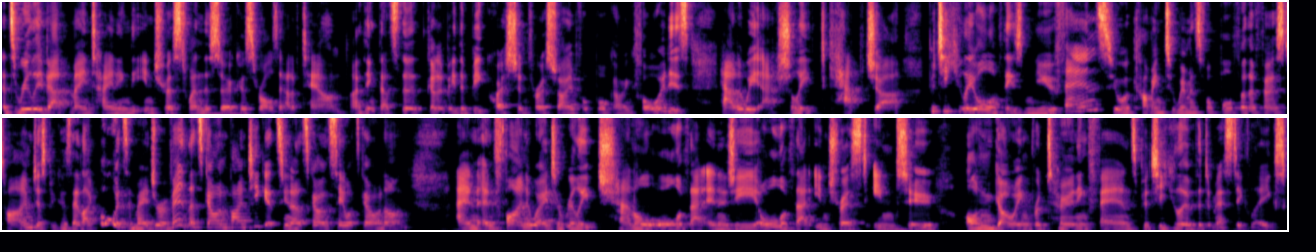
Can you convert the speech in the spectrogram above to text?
it's really about maintaining the interest when the circus rolls out of town. I think that's the going to be the big question for australian football going forward is how do we actually capture particularly all of these new fans who are coming to women's football for the first time just because they're like oh it's a major event. Let's go and find tickets. You know let's go and see what's going on. And and find a way to really channel all of that energy all of that interest into ongoing returning fans, particularly of the domestic leagues.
